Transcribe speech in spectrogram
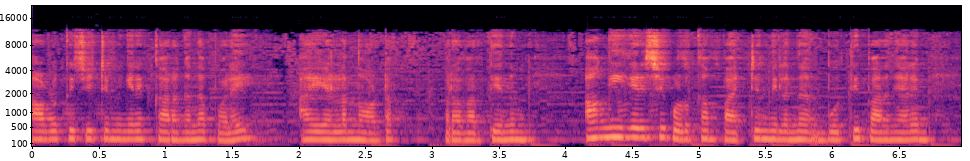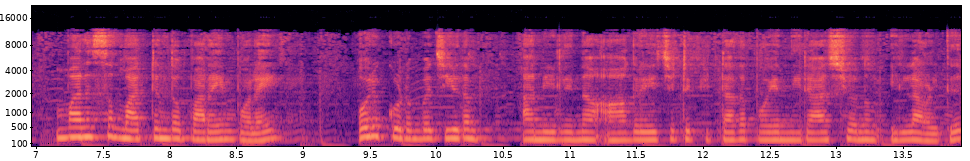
അവൾക്ക് ചുറ്റും ഇങ്ങനെ കറങ്ങുന്ന പോലെ അയാളുടെ നോട്ടം പ്രവർത്തിയെന്നും അംഗീകരിച്ചു കൊടുക്കാൻ പറ്റുന്നില്ലെന്ന് ബുദ്ധി പറഞ്ഞാലും മനസ്സ് മറ്റെന്തോ പറയും പോലെ ഒരു കുടുംബജീവിതം അനിയിൽ നിന്ന് ആഗ്രഹിച്ചിട്ട് കിട്ടാതെ പോയ നിരാശയൊന്നും ഇല്ല അവൾക്ക്.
